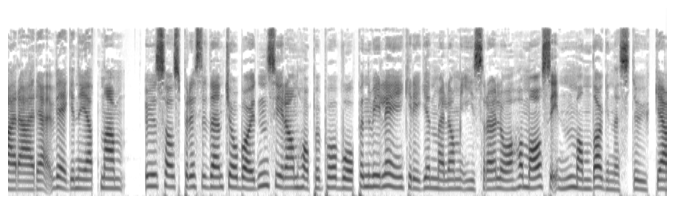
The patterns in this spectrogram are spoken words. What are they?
Her er VG-nyhetene. USAs president Joe Biden sier han håper på våpenhvile i krigen mellom Israel og Hamas innen mandag neste uke.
